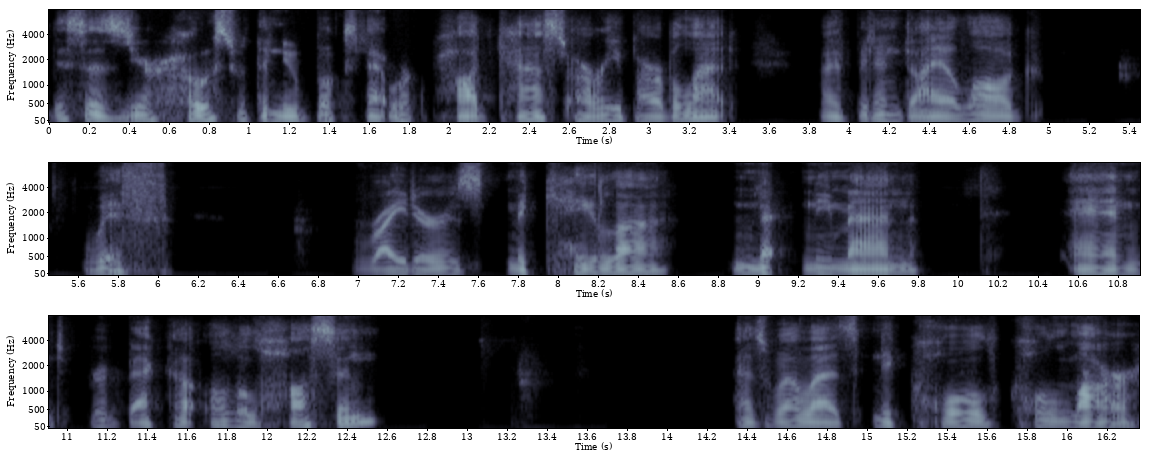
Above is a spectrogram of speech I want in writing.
this is your host with the New Books Network podcast, Ari Barbalat. I've been in dialogue with writers Mikaela Nyman and Rebecca Olul-Hossen, as well as Nicole Colmar,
